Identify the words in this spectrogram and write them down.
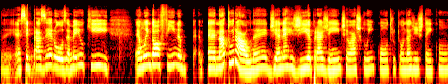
né? é sempre prazeroso, é meio que é uma endorfina é, natural, né? De energia para a gente. Eu acho que o encontro que é onde a gente tem com,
